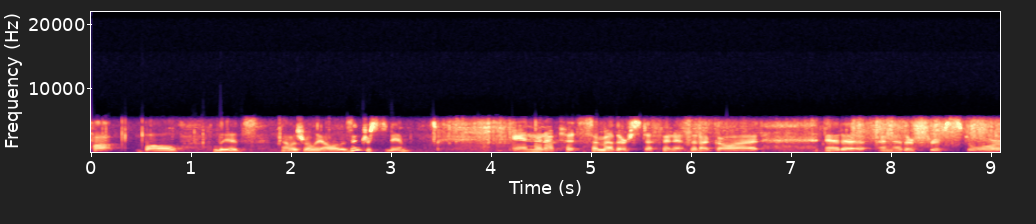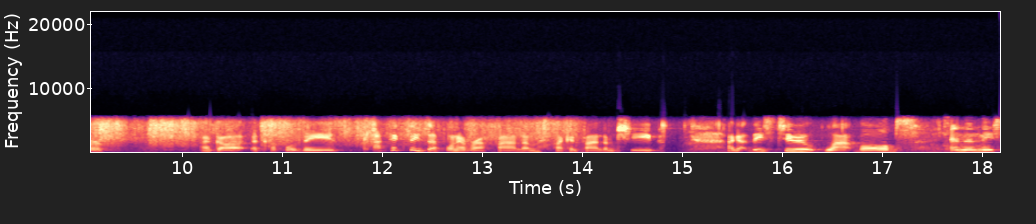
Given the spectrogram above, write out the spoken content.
top ball lids. That was really all I was interested in. And then I put some other stuff in it that I got at a, another thrift store. I got a couple of these. I pick these up whenever I find them, if I can find them cheap. I got these two light bulbs and then these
